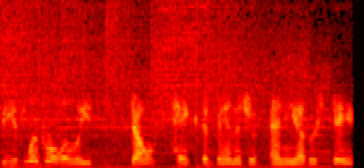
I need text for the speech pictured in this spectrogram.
these liberal elites don't take advantage of any other state.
